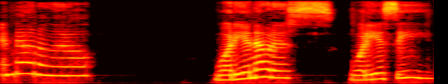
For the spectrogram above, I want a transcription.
and down a little. What do you notice? What do you see?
